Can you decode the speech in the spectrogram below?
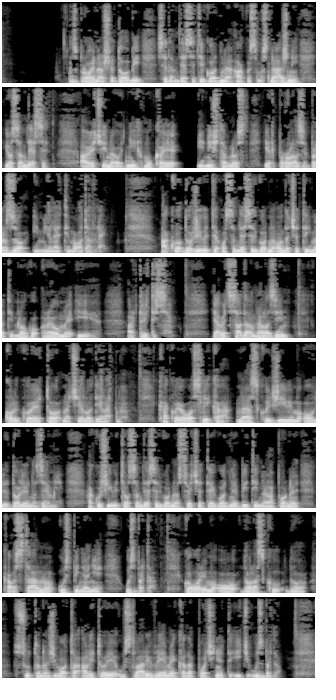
Zbroj naše dobi, 70 je godina ako smo snažni i 80, a većina od njih muka je i ništavnost, jer prolaze brzo i mi letimo odavle. Ako doživite 80 godina, onda ćete imati mnogo reume i artritisa. Ja već sada nalazim koliko je to načelo djelatno. Kako je ovo slika nas koji živimo ovdje dolje na zemlji? Ako živite 80 godina, sve će te godine biti naporne kao stalno uspinjanje uzbrdo. Govorimo o dolasku do sutona života, ali to je u stvari vrijeme kada počinjete ići uzbrdo.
